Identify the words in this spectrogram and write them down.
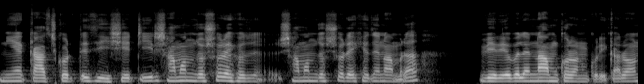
নিয়ে কাজ করতেছি, সেটির সামঞ্জস্য রেখে সামঞ্জস্য রেখে যেন আমরা ভেরিয়েবলের নামকরণ করি। কারণ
